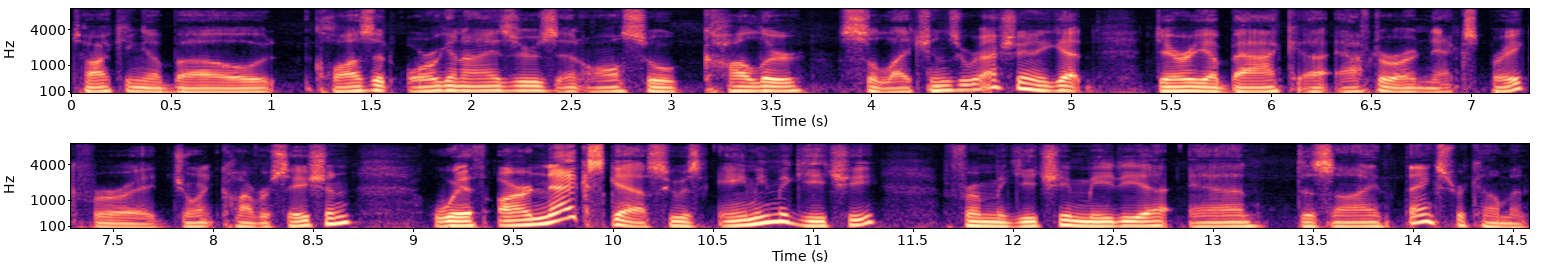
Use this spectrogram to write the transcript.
talking about closet organizers, and also color selections. We're actually going to get Daria back uh, after our next break for a joint conversation with our next guest, who is Amy McGeachy from McGeachy Media and Design. Thanks for coming.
